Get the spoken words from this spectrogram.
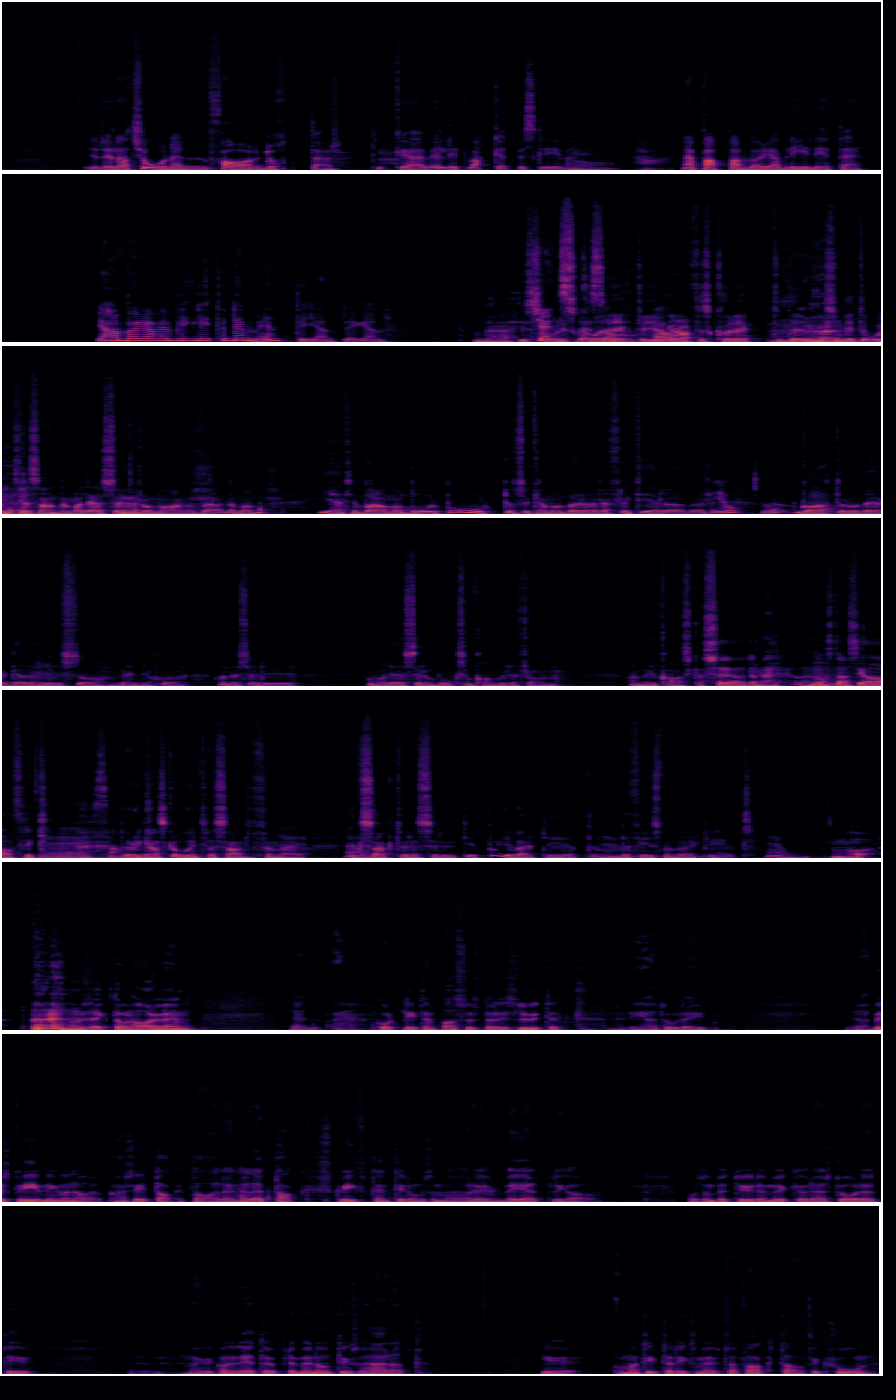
relationen far-dotter tycker jag är väldigt vackert beskriven. Ja. När pappan börjar bli lite... Ja, han börjar väl bli lite dement egentligen. Och det här Känns historiskt det som. korrekt och Ja. geografiskt korrekt. Det är ju liksom lite ointressant när man läser en roman. Och bara, när man, egentligen bara om man bor på orten så kan man börja reflektera över Jo, jo. gator och vägar och hus och människor. Annars är det ju, om man läser en bok som kommer ifrån amerikanska södern eller någonstans i Afrika. Det. Då är det ganska ointressant för mig Ja. exakt hur det ser ut i, i verkligheten, om det finns någon verklighet. Jo. Ursäkta, hon har ju en, en kort liten passus där i slutet. Jag tror det är beskrivningarna, kanske i tacktalen eller tackskriften till de som har varit Mm. behjälpliga och, som betyder mycket. Och där står det att i, man kan leta upp det med någonting så här att i, om man tittar liksom efter fakta och fiktion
